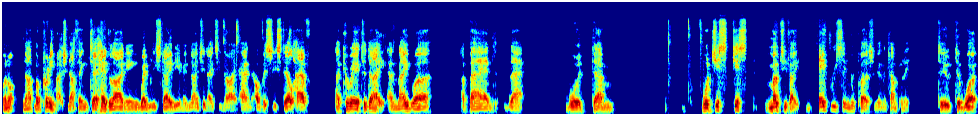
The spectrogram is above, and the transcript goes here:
well, not, not well, pretty much nothing, to headlining Wembley Stadium in 1989, and obviously still have a career today. And they were a band that would um, would just just motivate every single person in the company to to work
